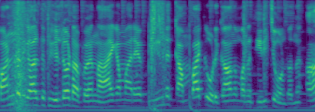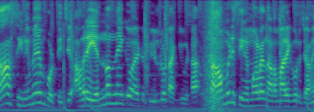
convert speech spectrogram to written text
പണ്ടൊരു കാലത്ത് ഫീൽഡ് ഔട്ട് ആപ്പോയ നായകന്മാരെ വീണ്ടും കമ്പാക്ക് കൊടുക്കാമെന്നും പറഞ്ഞ് തിരിച്ചു കൊണ്ടുവന്ന് ആ സിനിമയും പൊട്ടിച്ച് അവരെ എന്നേക്കുമായിട്ട് ഫീൽഡോട്ട് ആക്കി വിട്ട തമിഴ് സിനിമകളെ നടന്മാരെ കുറിച്ചാണ്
